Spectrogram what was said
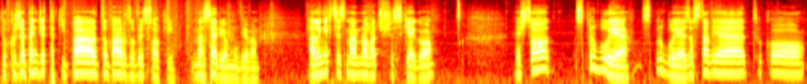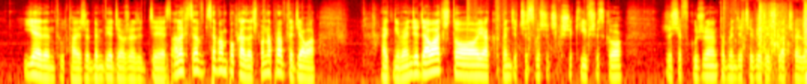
Tylko, że będzie taki bardzo, bardzo wysoki. Na serio mówię wam. Ale nie chcę zmarnować wszystkiego. Wiesz co? Spróbuję, spróbuję. Zostawię tylko jeden tutaj, żebym wiedział, że gdzie jest. Ale chcę, chcę wam pokazać, bo naprawdę działa. A jak nie będzie działać, to jak będziecie słyszeć krzyki i wszystko, że się wkurzyłem, to będziecie wiedzieć dlaczego.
